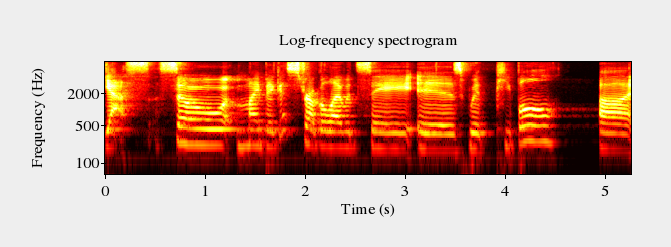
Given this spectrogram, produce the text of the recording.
Yes. So my biggest struggle, I would say, is with people uh,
